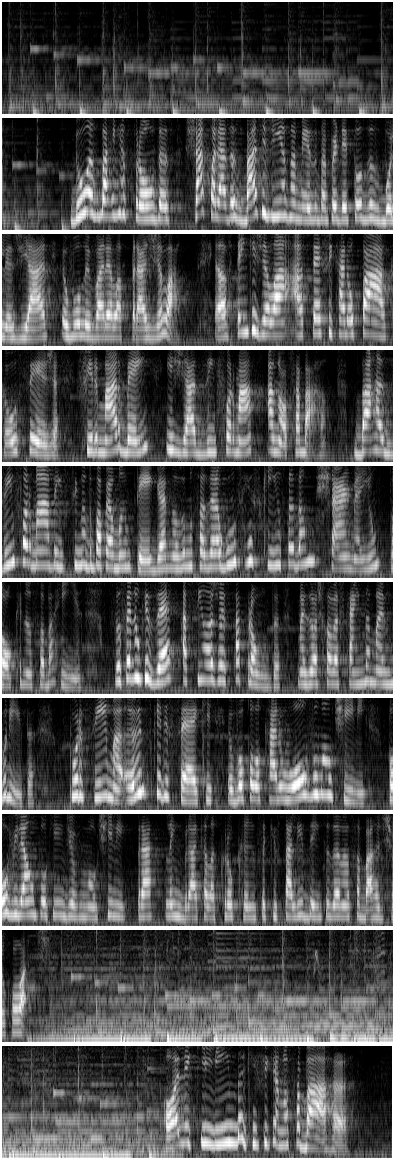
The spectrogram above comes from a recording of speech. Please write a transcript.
Duas barrinhas prontas, chacoalhadas batidinhas na mesa para perder todas as bolhas de ar, eu vou levar ela para gelar. Ela tem que gelar até ficar opaca, ou seja, firmar bem e já desenformar a nossa barra. Barra desenformada em cima do papel manteiga, nós vamos fazer alguns risquinhos para dar um charme aí, um toque na sua barrinha. Se você não quiser, assim ela já está pronta, mas eu acho que ela vai ficar ainda mais bonita. Por cima, antes que ele seque, eu vou colocar o ovo maltine, polvilhar um pouquinho de ovo maltine para lembrar aquela crocância que está ali dentro da nossa barra de chocolate. Olha que linda que fica a nossa barra.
